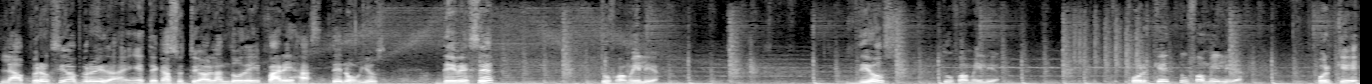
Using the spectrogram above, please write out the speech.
la próxima prioridad, en este caso estoy hablando de parejas de novios, debe ser tu familia. Dios, tu familia. ¿Por qué tu familia? Porque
